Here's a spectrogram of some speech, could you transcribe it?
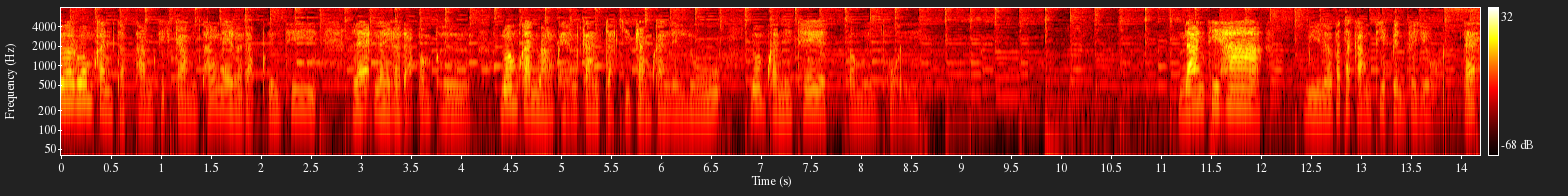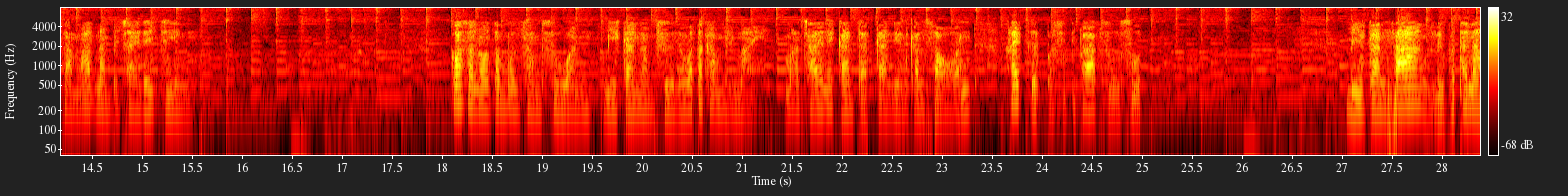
พื่อร่วมกันจัดทำกิจกรรมทั้งในระดับพื้นที่ และในระดับอำเภอ ร่วมกันวางแผนการจัดกิจกรรมการเรียนรู้ ร่วมกันนิเทศ ประเมินผล ด้านที่ 5 มีนวัตกรรมที่เป็นประโยชน์ และสามารถนำไปใช้ได้จริงกศนตำบลสามสวน มีการนำสื่อนวัตกรรมใหม่ ๆ มาใช้ในการจัดการเรียนการสอน ให้เกิดประสิทธิภาพสูงสุด มีการสร้างหรือพัฒนา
